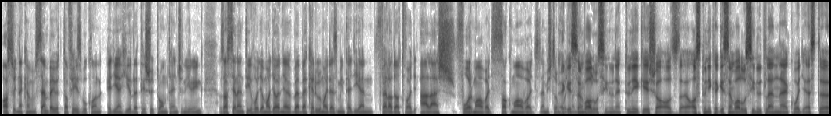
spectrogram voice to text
az, hogy nekem szembe jött a Facebookon egy ilyen hirdetés, hogy prompt engineering, az azt jelenti, hogy a magyar nyelvbe bekerül majd ez, mint egy ilyen feladat, vagy állásforma, vagy szakma, vagy nem is tudom, hogy Egészen mondjam. valószínűnek tűnik, és az, az tűnik egészen valószínűtlennek, hogy ezt ö,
